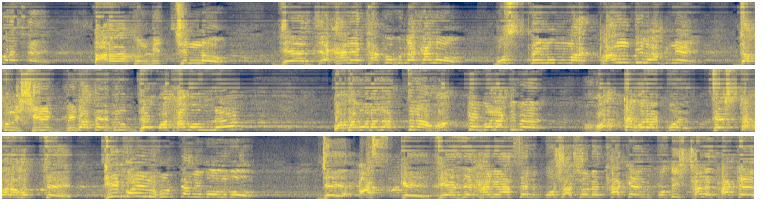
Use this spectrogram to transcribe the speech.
করেছে তারা এখন বিচ্ছিন্ন। যে যেখানে থাকুক না কেন, মুসলিম উম্মার ক্লান্তি লগ্নে যখন শিরিক বিদাতের বিরুদ্ধে কথা বললে, কথা বলা যাচ্ছে না, হককে গলা টিপে হত্যা করার চেষ্টা করা হচ্ছে। ঠিক ওই মুহূর্তে আমি বলব যে আজকে যে যেখানে আছেন, প্রশাসনে থাকেন, প্রতিষ্ঠানে থাকেন,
